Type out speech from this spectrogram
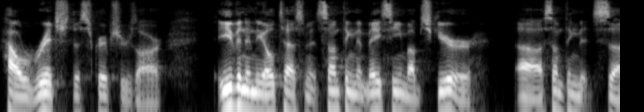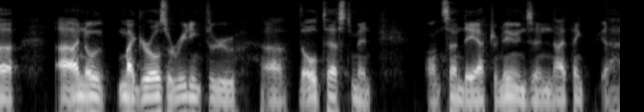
how rich the scriptures are. Even in the Old Testament, something that may seem obscure, uh, something that's, uh, I know my girls are reading through uh, the Old Testament on Sunday afternoons, and I think uh,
